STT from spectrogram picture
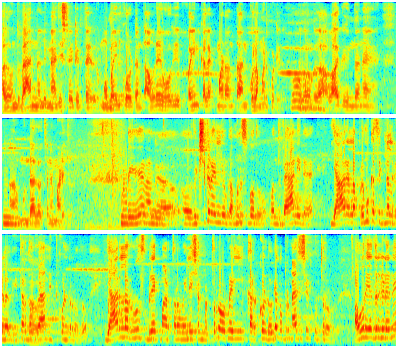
ಅದೊಂದು ವ್ಯಾನ್ನಲ್ಲಿ ಮ್ಯಾಜಿಸ್ಟ್ರೇಟ್ ಇರ್ತಾ ಇದ್ರು. ಮೊಬೈಲ್ ಕೋರ್ಟ್ ಅಂತ. ಅವರೇ ಹೋಗಿ ಫೈನ್ ಕಲೆಕ್ಟ್ ಮಾಡೋ ಅಂತ ಅನುಕೂಲ ಮಾಡಿಕೊಟ್ಟಿದ್ರು. ಇದೊಂದು ಅವಾಗಿಂದಾನೇ ಮುಂದಾಲೋಚನೆ ಮಾಡಿದ್ರು. ನೋಡಿ ನಾನು ವೀಕ್ಷಕರಲ್ಲಿ ನೀವು ಗಮನಿಸ್ಬೋದು ಒಂದು ವ್ಯಾನ್ ಇದೆ. ಯಾರೆಲ್ಲ ಪ್ರಮುಖ ಸಿಗ್ನಲ್ಗಳಲ್ಲಿ ಈ ಥರದ ವ್ಯಾನ್ ನಿಂತ್ಕೊಂಡಿರೋದು ಯಾರೆಲ್ಲ ರೂಲ್ಸ್ ಬ್ರೇಕ್ ಮಾಡ್ತಾರೋ ವೈಲೇಷನ್ ಮಾಡ್ತಾರೋ ಅವ್ರನ್ನ ಇಲ್ಲಿ ಕರ್ಕೊಂಡು ಹೋಗಿ ಅಲ್ಲೊಬ್ರು ಮ್ಯಾಜಿಸ್ಟ್ರೇಟ್ ಕೂತಿರೋರು. ಅವ್ರ ಎದುರುಗಡೆನೆ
